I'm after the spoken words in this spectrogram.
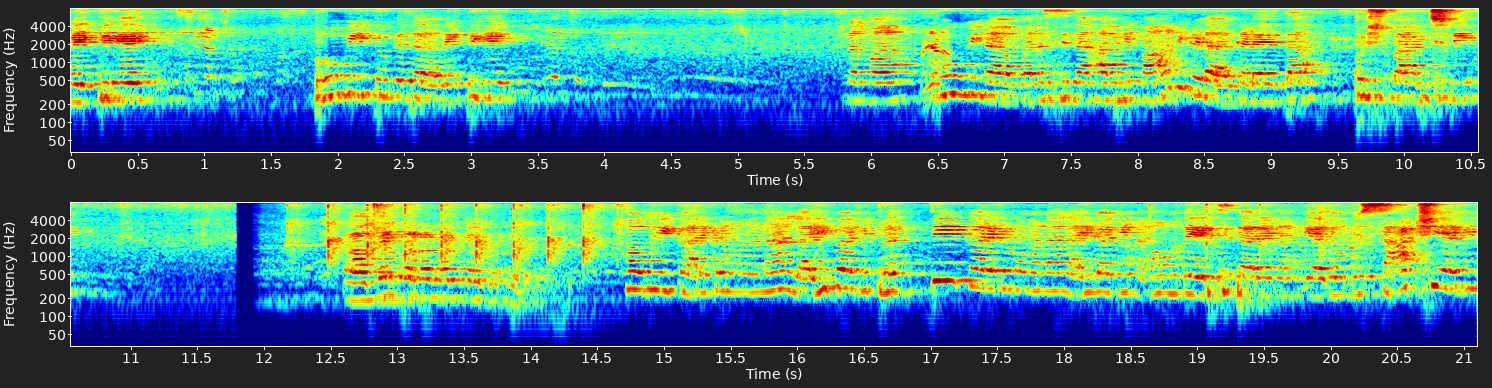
ವ್ಯಕ್ತಿಗೆ ಭೂಮಿ ತೂಕದ ವ್ಯಕ್ತಿಗೆ ನಮ್ಮ ಹೂವಿನ ಮನಸ್ಸಿನ ಅಭಿಮಾನಿಗಳ ಕಡೆಯಿಂದ ಪುಷ್ಪಾರ್ಚನೆ ಕೇಳ್ಕೊತೀವಿ. ಹೌದು ಈ ಕಾರ್ಯಕ್ರಮವನ್ನ ಲೈವ್ ಆಗಿ ಪ್ರತಿ ಕಾರ್ಯಕ್ರಮವನ್ನ ಲೈವ್ ಆಗಿ ನಮ್ಮ ಮುಂದೆ ಇರಿಸಿದ್ದಾರೆ. ನಮಗೆ ಅದೊಂದು ಸಾಕ್ಷಿಯಾಗಿ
